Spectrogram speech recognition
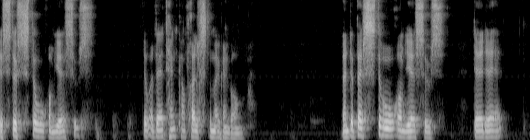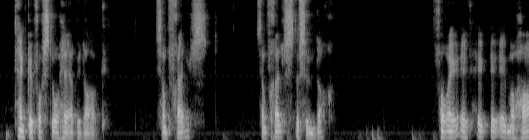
Det største ordet om Jesus. Det var det tenkte han frelste meg en gang. Men det beste ordet om Jesus, det er det tenker jeg forstår her i dag som frelst, som frelste synder. For jeg, jeg, jeg, jeg må ha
